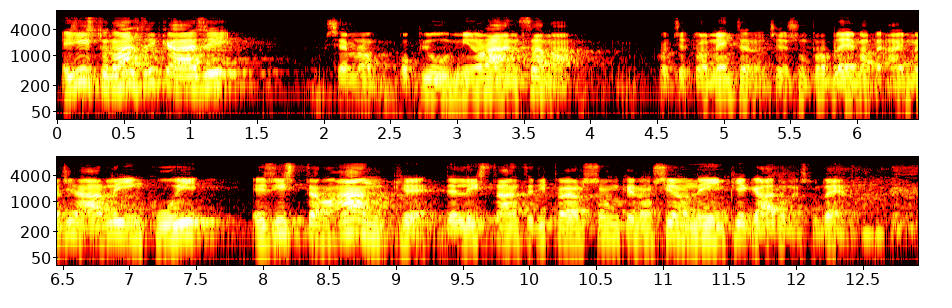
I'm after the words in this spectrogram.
Esistono altri casi, mi sembra un po' più in minoranza, ma concettualmente non c'è nessun problema a immaginarli, in cui esistono anche delle istanze di person che non siano né impiegato né studente.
